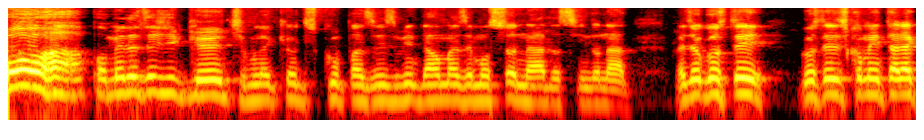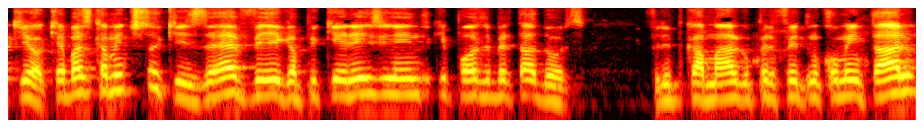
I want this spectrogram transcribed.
Porra! Palmeiras é gigante, moleque. Eu desculpa, às vezes me dá umas emocionadas assim do nada. Mas eu gostei, gostei desse comentário aqui, ó, que é basicamente isso aqui: Zé, Veiga, Piquerez e Hendrick pós-Libertadores. Felipe Camargo, perfeito no comentário.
